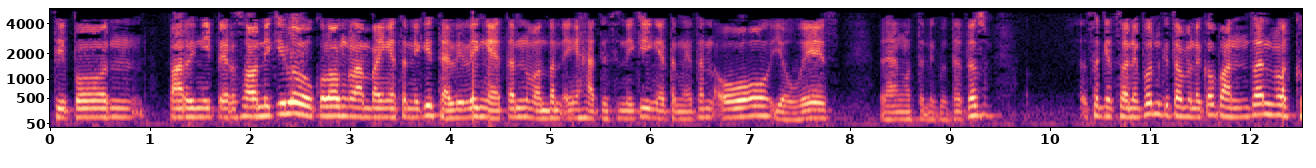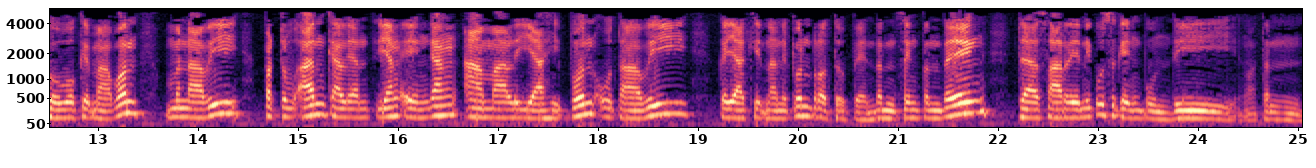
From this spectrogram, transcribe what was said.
dipun paringi pirsa niki lho kula nglampahi ngeten niki dalile ngeten wonten ing hadis niki ngeten-ngeten oh ya wis lah ngoten niku. Dados pun kita menika pancen legawa kemawon menawi petuan kalian tiang ingkang amaliyahipun utawi keyakinanipun rada benten. Sing penting dasare niku saking pundi? Ngoten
